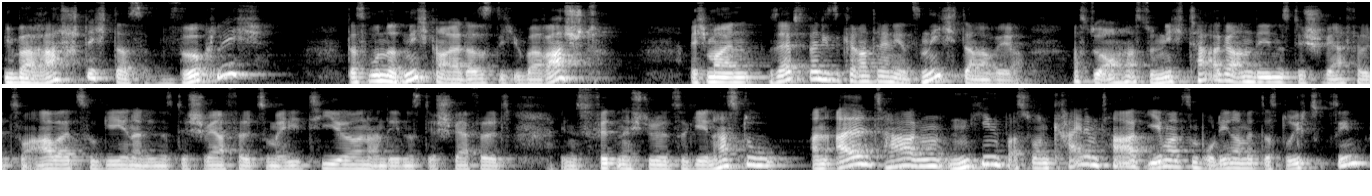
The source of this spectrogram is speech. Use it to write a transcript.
überrascht dich das wirklich? Das wundert mich gerade, dass es dich überrascht. Ich meine, selbst wenn diese Quarantäne jetzt nicht da wäre, hast du auch hast du nicht Tage, an denen es dir schwerfällt, zur Arbeit zu gehen, an denen es dir schwerfällt, zu meditieren, an denen es dir schwerfällt, ins Fitnessstudio zu gehen. Hast du an allen Tagen nie, hast du an keinem Tag jemals ein Problem damit, das durchzuziehen?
